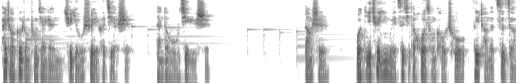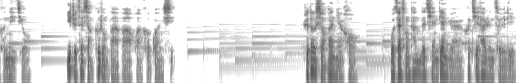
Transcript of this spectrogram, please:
还找各种中间人去游说和解释。但都无济于事。当时，我的确因为自己的祸从口出，非常的自责和内疚，一直在想各种办法缓和关系。直到小半年后，我才从他们的前店员和其他人嘴里，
